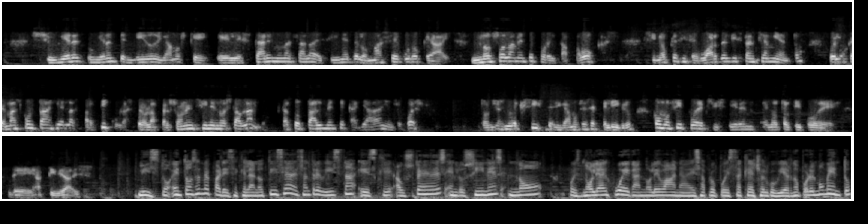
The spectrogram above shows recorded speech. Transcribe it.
si hubiera, hubiera entendido, digamos, que el estar en una sala de cine es de lo más seguro que hay, no solamente por el tapabocas, sino que si se guarda el distanciamiento, pues lo que más contagia es las partículas, pero la persona en cine no está hablando, está totalmente callada y en su puesto. Entonces no existe, digamos, ese peligro, como sí puede existir en, otro tipo de, de actividades. Listo. Entonces me parece que la noticia de esa entrevista es que a ustedes en los cines no, pues no le juegan, no le van a esa propuesta que ha hecho el gobierno por el momento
